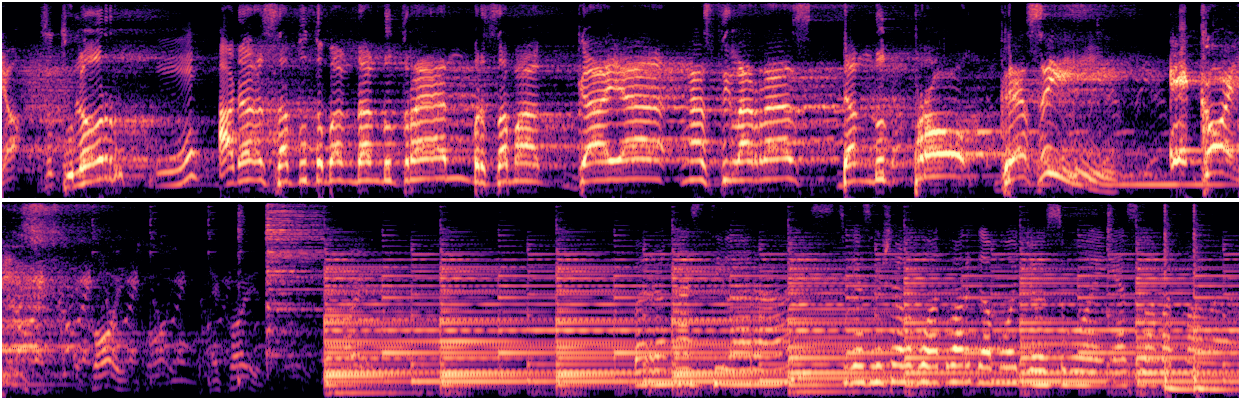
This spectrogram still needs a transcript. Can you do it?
Yuk, sedulur. Nggih. Ada satu tebang dangdut tren bersama gaya ngasti laras dangdut progresi. Egois. Barang Asti Laras juga spesial buat warga Mojo semuanya selamat malam.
